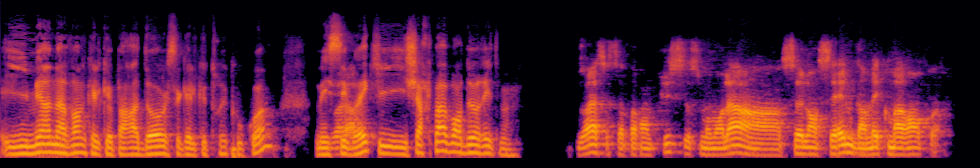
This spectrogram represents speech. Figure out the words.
il met en avant quelques paradoxes, quelques trucs ou quoi. Mais c'est vrai qu'il cherche pas à avoir de rythme. Voilà, ça s'apparente plus à ce moment-là un seul en scène d'un mec marrant, quoi.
